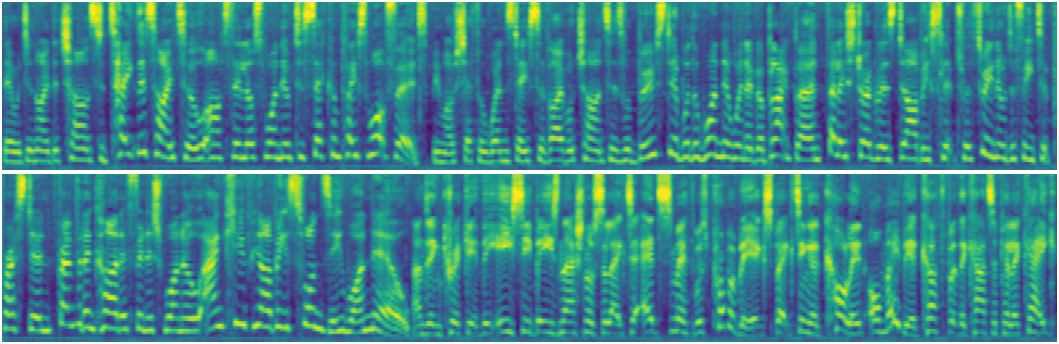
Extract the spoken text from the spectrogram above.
They were denied the chance to take the title after they lost 1 0 to second place Watford. Meanwhile, Sheffield Wednesday's survival chances were boosted with a 1 0 win over Blackburn. Fellow strugglers Derby slipped to a 3 0 defeat at Preston. Brentford and Cardiff finished 1 0, and QPR beat Swansea 1 0. And in cricket, the ECB's national selector Ed Smith was probably expecting a Colin or maybe a Cuthbert the Caterpillar cake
